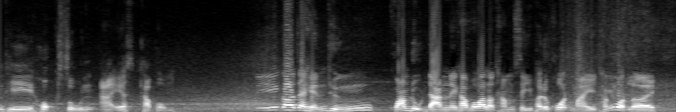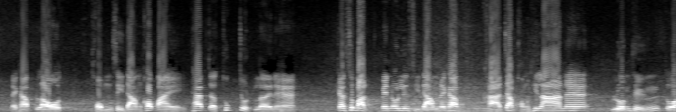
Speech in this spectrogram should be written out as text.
MT 60 RS ครับผม นี้ก็จะเห็นถึงความดุดันนะครับ เพราะว่าเราทำสีพาร์โค้ดใหม่ทั้งหมดเลยนะครับ เราถมสีดำเข้าไปแทบจะทุกจุดเลยนะฮะการสะบัดเป็นโอลินสีดำนะครับ ขาจับของที่ร้านนะฮะรวมถึงตัว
